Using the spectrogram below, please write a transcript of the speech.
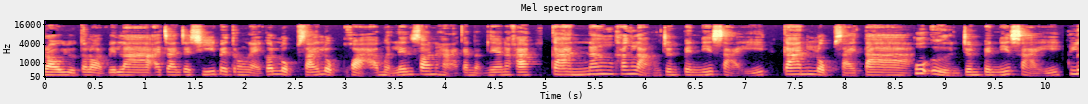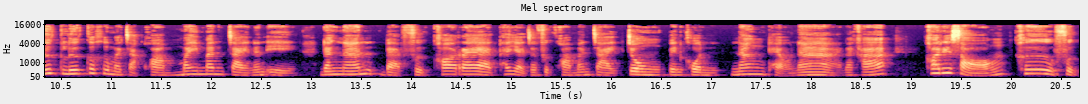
เราอยู่ตลอดเวลาอาจารย์จะชี้ไปตรงไหนก็หลบซ้ายหลบขวาเหมือนเล่นซ่อนหากันแบบนี้นะคะ การนั่งข้างหลังจนเป็นนิสัย การหลบสายตา ผู้อื่นจนเป็นนิสัย ลึกๆก็คือมาจากความไม่มั่นใจนั่นเอง ดังนั้นแบบฝึกข้อแรกถ้าอยากจะฝึกความมั่นใจ จงเป็นคนนั่งแถวหน้านะคะ ข้อที่ 2 คือฝึก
